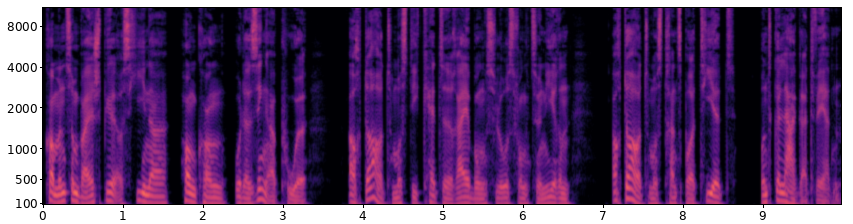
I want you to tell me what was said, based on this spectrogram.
kommen zum Beispiel aus China, Hongkong oder Singapur. Auch dort muss die Kette reibungslos funktionieren, auch dort muss transportiert und gelagert werden.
